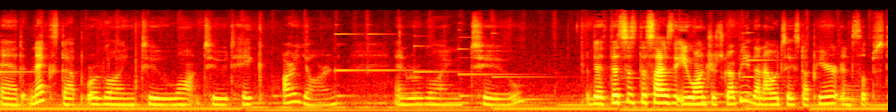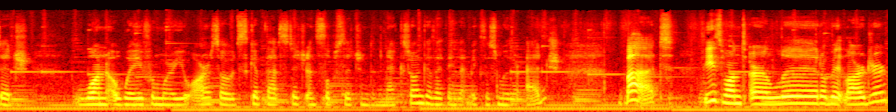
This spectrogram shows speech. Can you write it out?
And next up, we're going to want to take our yarn and we're going to, if this is the size that you want your scrubby, then I would say stop here and slip stitch one away from where you are. So I would skip that stitch and slip stitch into the next one because I think that makes a smoother edge. But these ones are a little bit larger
